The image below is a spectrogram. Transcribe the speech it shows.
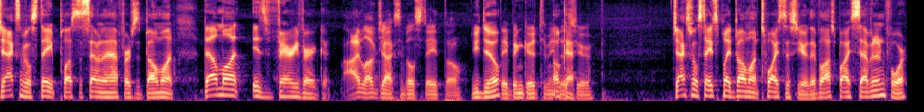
Jacksonville State plus the seven and a half versus Belmont. Belmont is very, very good. I love Jacksonville State though. You do? They've been good to me Okay. this year. Jacksonville State's played Belmont twice this year. They've lost by seven and four,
